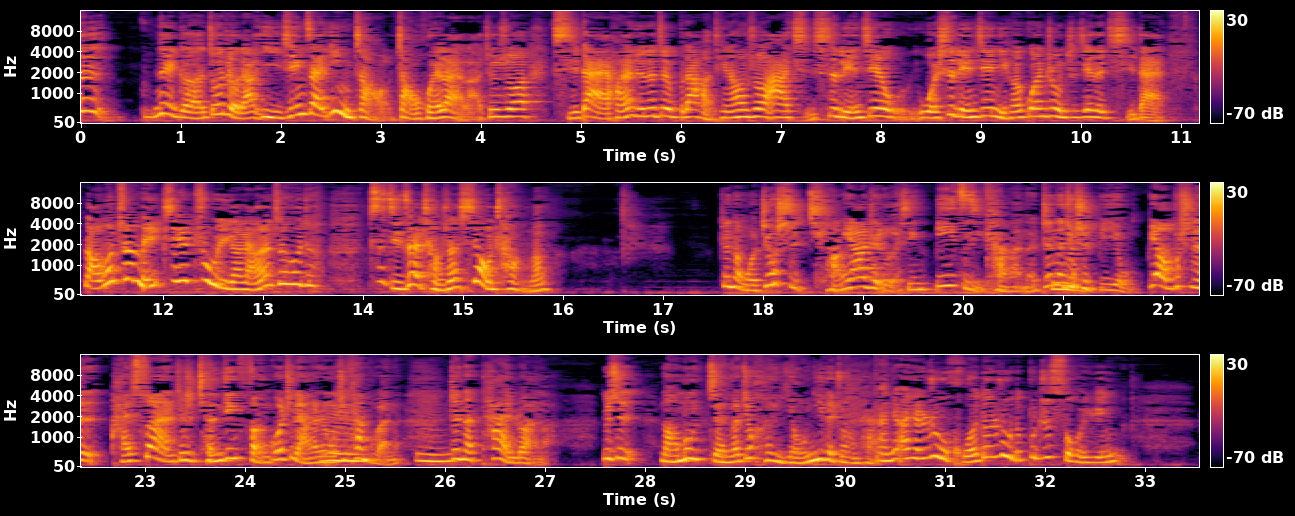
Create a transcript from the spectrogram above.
那个周九良已经在硬找找回来了，就是说脐带好像觉得这个不大好听，然后说啊其是连接我是连接你和观众之间的脐带，老孟居然没接住一个，两个人最后就自己在场上笑场了。真的，我就是强压着恶心逼自己看完的，真的就是逼。我要不是还算就是曾经粉过这两个人，我是看不完的。嗯，真的太乱了，就是老孟整个就很油腻的状态。感觉而且入活都入的不知所云，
